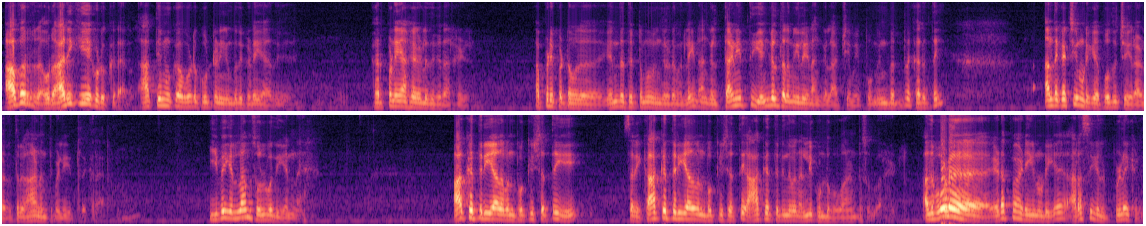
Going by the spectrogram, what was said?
அவர் ஒரு அறிக்கையை கொடுக்கிறார். அதிமுகவோடு கூட்டணி என்பது கிடையாது. கற்பனையாக எழுதுகிறார்கள். அப்படிப்பட்ட ஒரு எந்த திட்டமும் எங்களிடம் இல்லை. நாங்கள் தனித்து எங்கள் தலைமையிலே நாங்கள் ஆட்சி அமைப்போம் என்கின்ற கருத்தை அந்த கட்சியினுடைய பொதுச் செயலாளர் திரு ஆனந்த் வெளியிட்டிருக்கிறார். இவையெல்லாம் சொல்வது என்ன? ஆக்க தெரியாதவன் பொக்கிஷத்தை சரி காக்க தெரியாதவன் பொக்கிஷத்தை ஆக்க தெரிந்தவன் அள்ளி கொண்டு போவான் என்று சொல்வார்கள். அதுபோல எடப்பாடியினுடைய அரசியல் பிழைகள்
